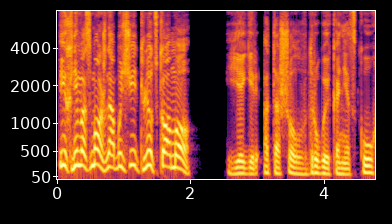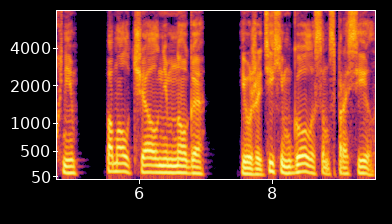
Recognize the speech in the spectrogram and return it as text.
Их невозможно обучить людскому». Егерь отошел в другой конец кухни, помолчал немного и уже тихим голосом спросил.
